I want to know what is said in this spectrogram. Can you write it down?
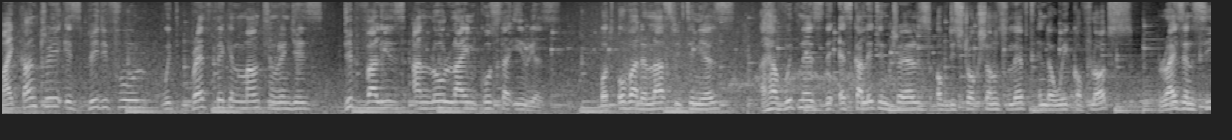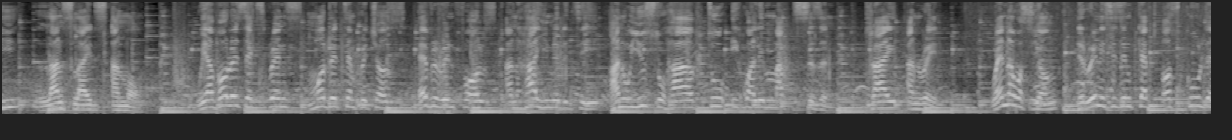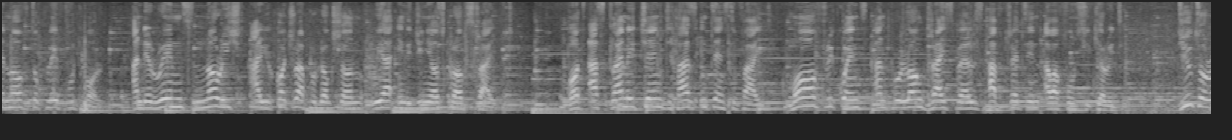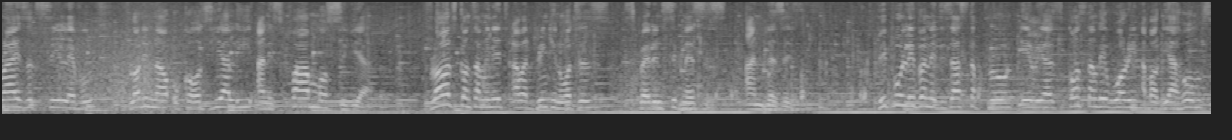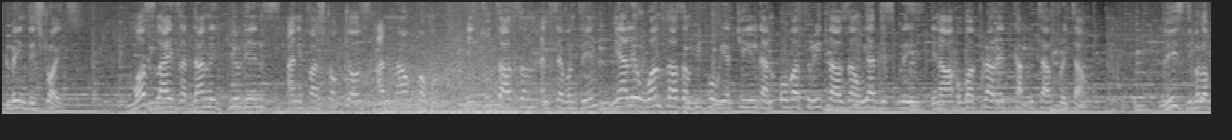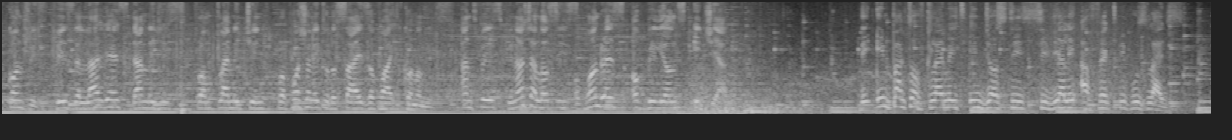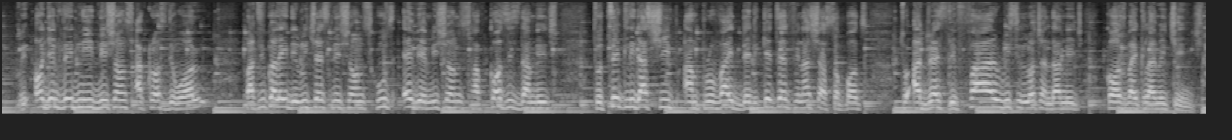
My country is beautiful with breathtaking mountain ranges, deep valleys and low-lying coastal areas. But over the last 15 years, I have witnessed the escalating trails of destructions left in the wake of floods, rising sea, landslides and more. We have always experienced moderate temperatures, heavy rainfalls and high humidity and we used to have two equally marked seasons, dry and rain. When I was young, the rainy season kept us cool enough to play football, and the rains nourished agricultural production where indigenous crops thrived. But as climate change has intensified, more frequent and prolonged dry spells have threatened our food security. Due to rise at sea levels, flooding now occurs yearly and is far more severe. Floods contaminate our drinking waters, spreading sicknesses and diseases. People living in disaster-prone areas constantly worried about their homes being destroyed. Mudslides that damage buildings and infrastructures are now common. In 2017, nearly 1,000 people were killed and over 3,000 were displaced in our overcrowded capital Freetown. Least developed countries face the largest damages from climate change proportionate to the size of our economies and face financial losses of hundreds of billions each year. The impact of climate injustice severely affects people's lives. We urgently need nations across the world, particularly the richest nations whose heavy emissions have caused this damage, to take leadership and provide dedicated financial support to address the far-reaching loss and damage caused by climate change.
